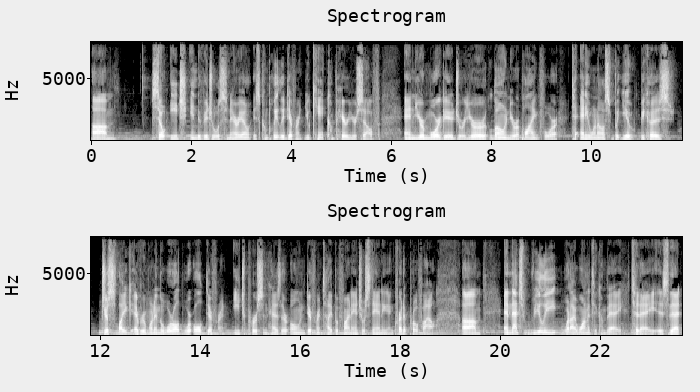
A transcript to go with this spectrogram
Um, so each individual scenario is completely different. You can't compare yourself and your mortgage or your loan you're applying for to anyone else but you because just like everyone in the world, we're all different. Each person has their own different type of financial standing and credit profile. Um, and that's really what I wanted to convey today is that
